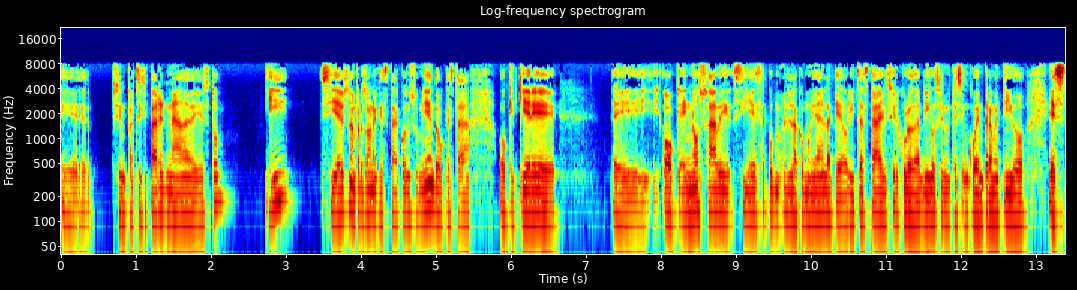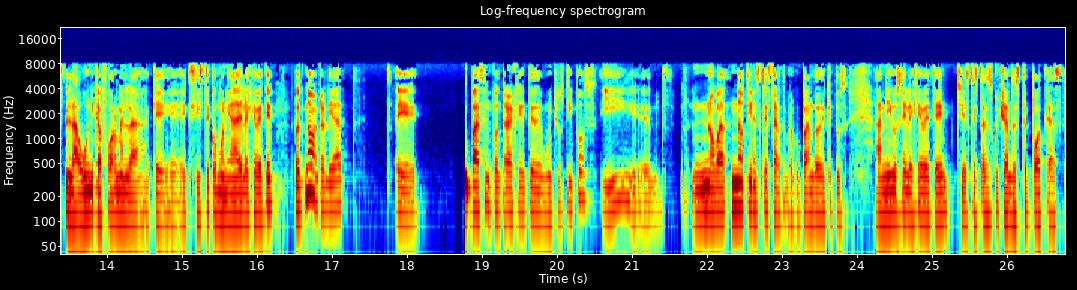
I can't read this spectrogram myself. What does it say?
eh, sin participar en nada de esto. Y si eres una persona que está consumiendo o que está o que quiere eh, o que no sabe si esa la comunidad en la que ahorita está el círculo de amigos en el que se encuentra metido es la única forma en la que existe comunidad LGBT, pues no, en realidad eh, vas a encontrar gente de muchos tipos y eh, no va, no tienes que estarte preocupando de que tus amigos LGBT, si es que estás escuchando este podcast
